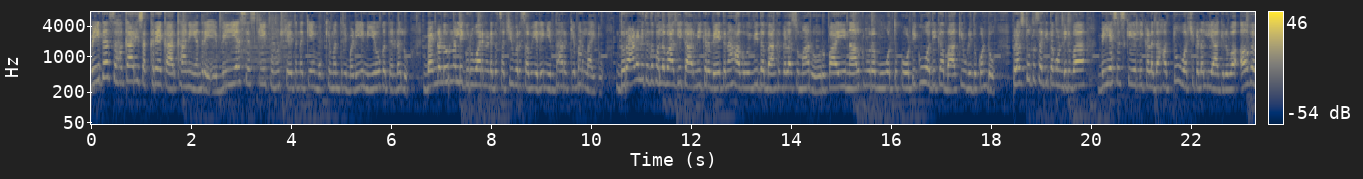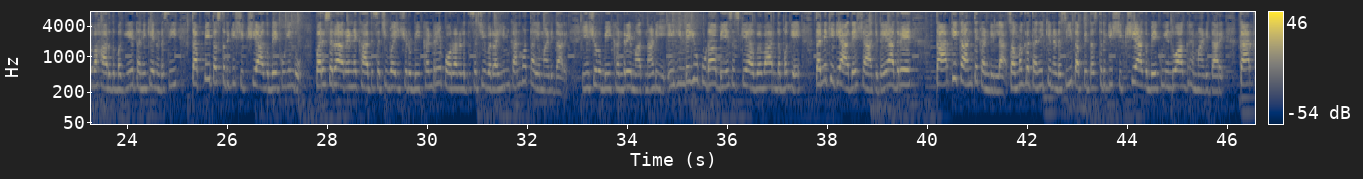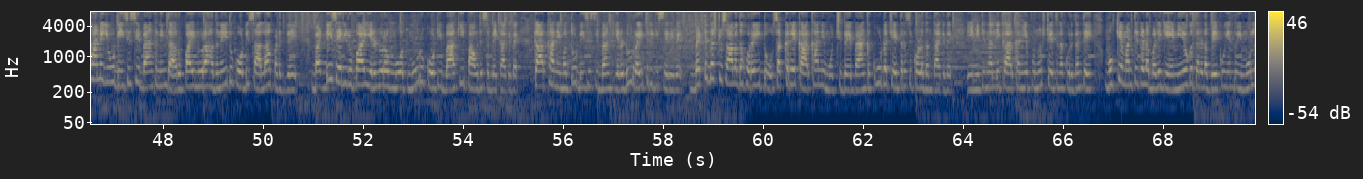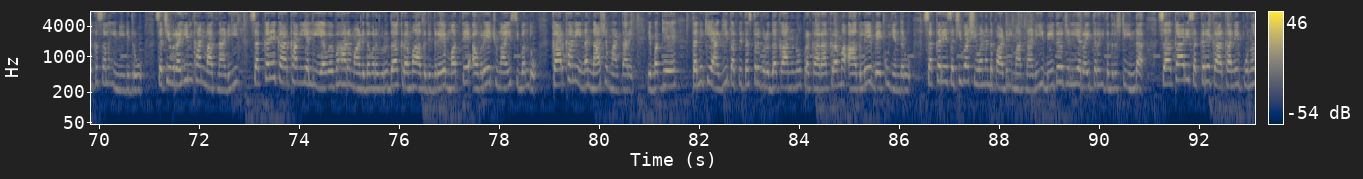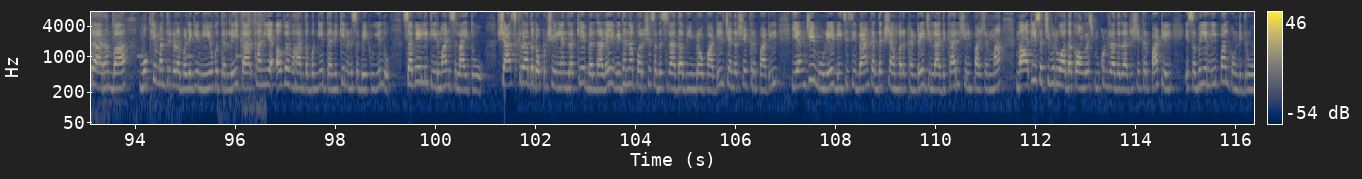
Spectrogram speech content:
ಬೀದರ್ ಸಹಕಾರಿ ಸಕ್ಕರೆ ಕಾರ್ಖಾನೆ ಅಂದರೆ ಬಿಎಸ್ಎಸ್ಕೆ ಪುನಶ್ಚೇತನಕ್ಕೆ ಮುಖ್ಯಮಂತ್ರಿ ಬಳಿ ನಿಯೋಗ ತೆರಳಲು ಬೆಂಗಳೂರಿನಲ್ಲಿ ಗುರುವಾರ ನಡೆದ ಸಚಿವರ ಸಭೆಯಲ್ಲಿ ನಿರ್ಧಾರಕ್ಕೆ ಬರಲಾಯಿತು. ದುರಾಡಳಿತದ ಫಲವಾಗಿ ಕಾರ್ಮಿಕರ ವೇತನ ಹಾಗೂ ವಿವಿಧ ಬ್ಯಾಂಕ್ಗಳ ಸುಮಾರು ರೂಪಾಯಿ ನಾಲ್ಕುನೂರ ಮೂವತ್ತು ಕೋಟಿಗೂ ಅಧಿಕ ಬಾಕಿ ಉಳಿದುಕೊಂಡು ಪ್ರಸ್ತುತ ಸ್ಥಗಿತಗೊಂಡಿರುವ ಬಿಎಸ್ಎಸ್ಕೆಯಲ್ಲಿ ಕಳೆದ ಹತ್ತು ವರ್ಷಗಳಲ್ಲಿ ಆಗಿರುವ ಅವ್ಯವಹಾರದ ಬಗ್ಗೆ ತನಿಖೆ ನಡೆಸಿ ತಪ್ಪಿತಸ್ಥರಿಗೆ ಶಿಕ್ಷೆ ಆಗಬೇಕು ಎಂದು ಪರಿಸರ ಅರಣ್ಯ ಖಾತೆ ಸಚಿವ ಈಶ್ವರ ಬಿ. ಖಂಡ್ರೆ ಪೌರಾಡಳಿತ ಸಚಿವ ರಹೀಂ ಖಾನ್ ಒತ್ತಾಯ ಮಾಡಿದ್ದಾರೆ. ಈಶ್ವರ ಬಿ ಖಂಡ್ರೆ ಮಾತನಾಡಿ, ಈ ಹಿಂದೆಯೂ ಕೂಡ ಬಿಎಸ್ಎಸ್ಕೆ ಅವ್ಯವಹಾರದ ಬಗ್ಗೆ ತನಿಖೆಗೆ ಆದೇಶ ಆಗಿದೆ ಆದರೆ ತಾರ್ಕಿಕ ಅಂತ್ಯ ಕಂಡಿಲ್ಲ. ಸಮಗ್ರ ತನಿಖೆ ನಡೆಸಿ ತಪ್ಪಿತಸ್ಥರಿಗೆ ಶಿಕ್ಷೆ ಆಗಬೇಕು ಎಂದು ಆಗ್ರಹ ಮಾಡಿದ್ದಾರೆ. ಕಾರ್ಖಾನೆಯು ಡಿಸಿಸಿ ಬ್ಯಾಂಕ್ನಿಂದ ರೂಪಾಯಿ ನೂರ ಹದಿನೈದು ಕೋಟಿ ಸಾಲ ಪಡೆದಿದೆ. ಬಡ್ಡಿ ಸೇರಿ ರೂಪಾಯಿ ಎರಡುನೂರ ಮೂವತ್ಮೂರು ಕೋಟಿ ಬಾಕಿ ಪಾವತಿಸಬೇಕಾಗಿದೆ. ಕಾರ್ಖಾನೆ ಮತ್ತು ಡಿಸಿಸಿ ಬ್ಯಾಂಕ್ ಎರಡೂ ರೈತರಿಗೆ ಸೇರಿವೆ. ಬೆಟ್ಟದಷ್ಟು ಸಾಲದ ಹೊರೆ ಇದ್ದು ಸಕ್ಕರೆ ಕಾರ್ಖಾನೆ ಮುಚ್ಚಿದೆ. ಬ್ಯಾಂಕ್ ಕೂಡ ಚೇತರಿಸಿಕೊಳ್ಳದಂತಾಗಿದೆ. ಈ ನಿಟ್ಟಿನಲ್ಲಿ ಕಾರ್ಖಾನೆಯ ಪುನಶ್ಚೇತನ ಕುರಿತಂತೆ ಮುಖ್ಯಮಂತ್ರಿಗಳ ಬಳಿಗೆ ನಿಯೋಗ ತೆರಳಬೇಕು ಎಂದು ಈ ಮೂಲಕ ಸಲಹೆ ನೀಡಿದರು. ಸಚಿವ ರಹೀಂ ಖಾನ್ ಮಾತನಾಡಿ, ಸಕ್ಕರೆ ಕಾರ್ಖಾನೆಯಲ್ಲಿ ಅವ್ಯವಹಾರ ಮಾಡಿದವರ ವಿರುದ್ಧ ಕ್ರಮ ಆಗದಿದ್ದರೆ ಮತ್ತೆ ಅವರೇ ಚುನಾಯಿಸಿ ಬಂದು ಕಾರ್ಖಾನೆಯನ್ನ ನಾಶ ಮಾಡ್ತಾರೆ. ಈ ಬಗ್ಗೆ ತನಿಖೆಯಾಗಿ ತಪ್ಪಿತಸ್ಥರ ವಿರುದ್ಧ ಕಾನೂನು ಪ್ರಕಾರ ಕ್ರಮ ಆಗಲೇಬೇಕು ಎಂದರು. ಸಕ್ಕರೆ ಸಚಿವ ಶಿವಾನಂದ ಪಾಟೀಲ್ ಮಾತನಾಡಿ, ಬೀದರ್ ಜಿಲ್ಲೆಯ ರೈತರ ಹಿತದೃಷ್ಟಿಯಿಂದ ಸಹಕಾರಿ ಸಕ್ಕರೆ ಕಾರ್ಖಾನೆ ಪುನರ್ ಮುಖ್ಯಮಂತ್ರಿಗಳ ಬಳಿಗೆ ನಿಯೋಗ ತರಲಿ ಕಾರ್ಖಾನೆಯ ಅವ್ಯವಹಾರದ ಬಗ್ಗೆ ತನಿಖೆ ನಡೆಸಬೇಕು ಎಂದು ಸಭೆಯಲ್ಲಿ ತೀರ್ಮಾನಿಸಲಾಯಿತು. ಶಾಸಕರಾದ ಡಾಕ್ಟರ್ ಶೈಲೇಂದ್ರ ಕೆ. ಬೆಲ್ದಾಳೆ, ವಿಧಾನ ಪರಿಷತ್ ಸದಸ್ಯರಾದ Bhimrao Patil, Chandrashekhar Patil MG Mule, DCC bank ಅಧ್ಯಕ್ಷ ಅಮರ್ ಖಂಡ್ರೆ, ಜಿಲ್ಲಾಧಿಕಾರಿ ಶಿಲ್ಪಾ ಶರ್ಮಾ ಮಾಜಿ ಸಚಿವರೂ ಆದ ಕಾಂಗ್ರೆಸ್ ಮುಖಂಡರಾದ ರಾಜಶೇಖರ್ ಪಾಟೀಲ್ ಈ ಸಭೆಯಲ್ಲಿ ಪಾಲ್ಗೊಂಡಿದ್ದರು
